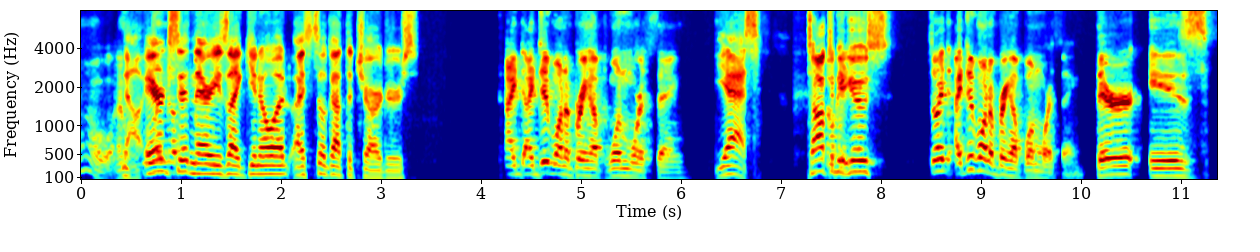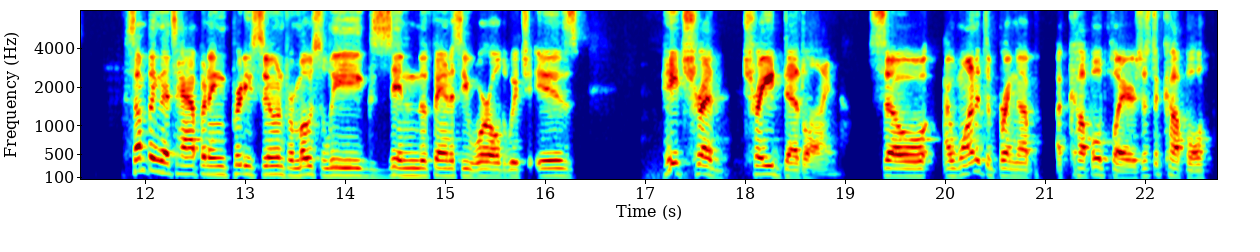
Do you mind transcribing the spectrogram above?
Oh, I'm now Eric's up- sitting there. He's like, you know what? I still got the Chargers. I, I did want to bring up one more thing. Yes. Talk to me, Goose. So I, I did want to bring up one more thing. There is something that's happening pretty soon for most leagues in the fantasy world, which is a trade trade deadline. So I wanted to bring up a couple players, just a couple,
